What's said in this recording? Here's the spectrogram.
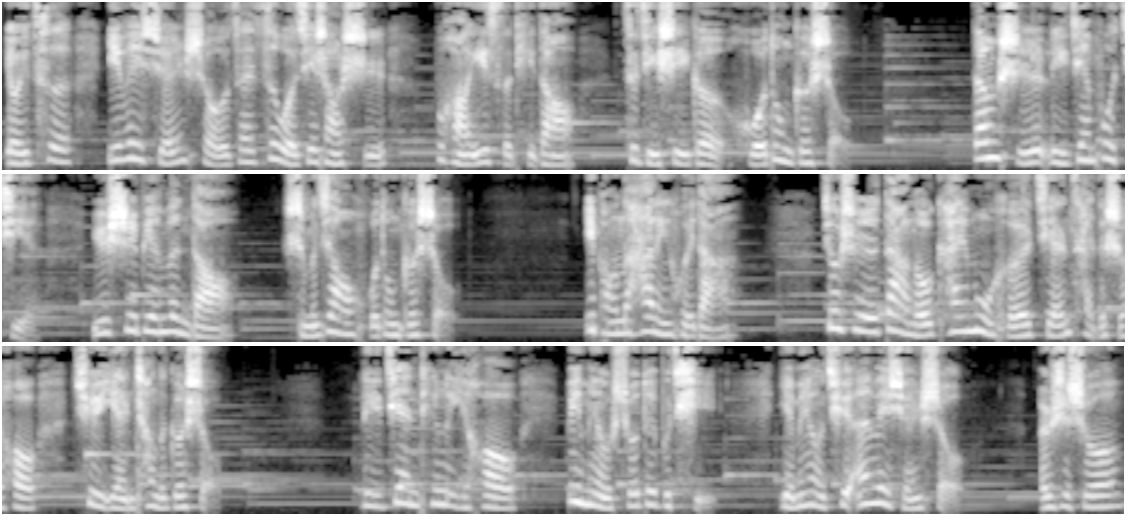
有一次，一位选手在自我介绍时不好意思的提到自己是一个活动歌手，当时李健不解，于是便问道。什么叫活动歌手？一旁的哈林回答：“就是大楼开幕和剪彩的时候去演唱的歌手。”李健听了以后，并没有说对不起，也没有去安慰选手，而是说：“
